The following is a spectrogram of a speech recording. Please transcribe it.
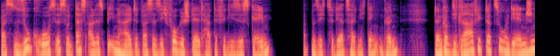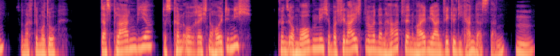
was so groß ist und das alles beinhaltet, was er sich vorgestellt hatte für dieses Game. Hat man sich zu der Zeit nicht denken können. Dann kommt die Grafik dazu und die Engine, so nach dem Motto, das planen wir, das können eure Rechner heute nicht, können sie auch morgen nicht, aber vielleicht, wenn wir dann Hardware in einem halben Jahr entwickeln, die kann das dann. Mhm.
